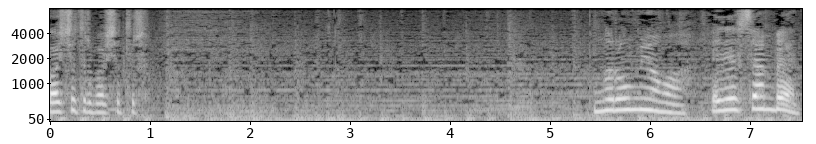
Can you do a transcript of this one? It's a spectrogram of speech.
Başlatır başlatır. Bunlar olmuyor ama. Hedef sen ben.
